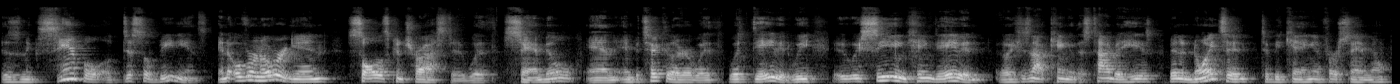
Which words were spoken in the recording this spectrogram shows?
is an example of disobedience. And over and over again, Saul is contrasted with Samuel and in particular with, with David. We we see in King David, he's not king at this time, but he's been anointed to be king in 1 Samuel.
